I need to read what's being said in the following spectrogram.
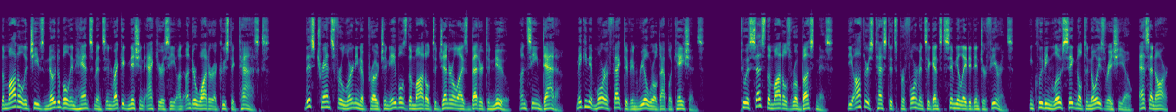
the model achieves notable enhancements in recognition accuracy on underwater acoustic tasks. This transfer learning approach enables the model to generalize better to new, unseen data, making it more effective in real-world applications. To assess the model's robustness, the authors test its performance against simulated interference, including low signal-to-noise ratio, SNR,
